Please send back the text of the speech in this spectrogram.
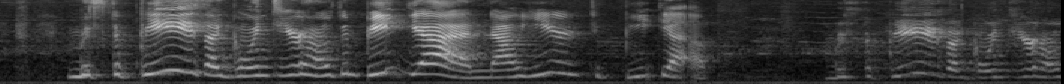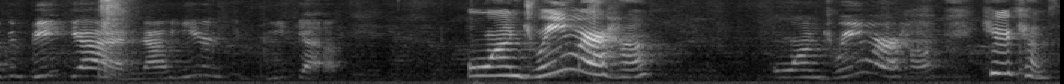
Mr. Beast, I'm going to your house and beat ya. And now here to beat ya up. Mr. Bees, I'm going to your house and beat ya. And now here to beat ya. Or on Dreamer, huh? Or on Dreamer, huh? Here it comes.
